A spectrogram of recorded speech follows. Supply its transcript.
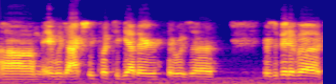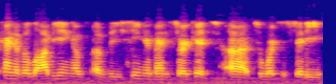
Um, it was actually put together. There was a there was a bit of a kind of a lobbying of, of the senior men's circuit uh, towards the city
